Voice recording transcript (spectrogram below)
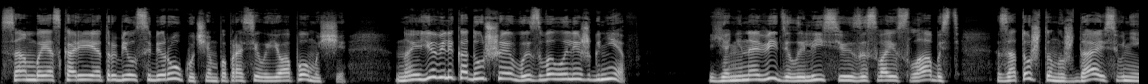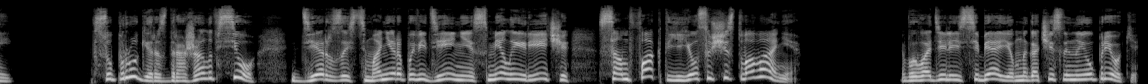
Сам бы я скорее отрубил себе руку, чем попросил ее о помощи, но ее великодушие вызвало лишь гнев. Я ненавидел Элисию за свою слабость, за то, что нуждаюсь в ней. В супруге раздражало все — дерзость, манера поведения, смелые речи, сам факт ее существования. Выводили из себя ее многочисленные упреки.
